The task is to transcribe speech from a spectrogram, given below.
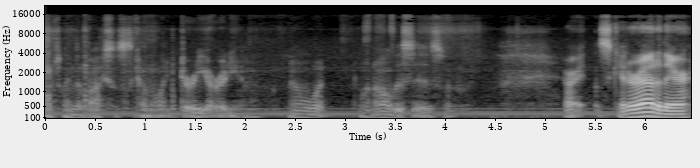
Actually, the box is kind of like dirty already. I don't know what, what all this is. Alright, let's get her out of there.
